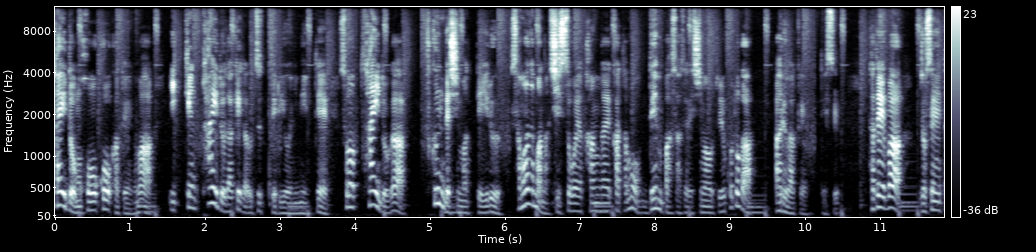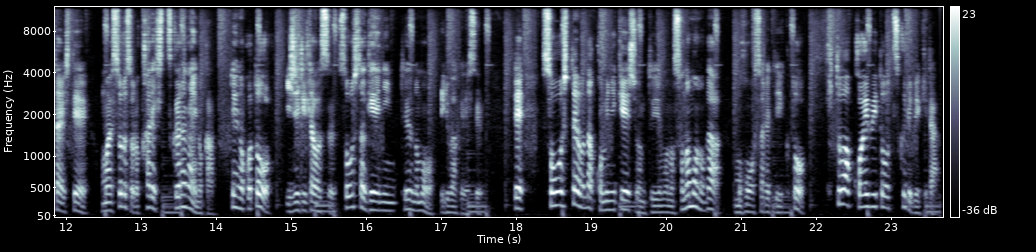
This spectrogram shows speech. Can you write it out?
態度模倣効果というのは、一見態度だけが映っているように見えて、その態度が含んでしまっている様々な思想や考え方も伝播させてしまうということがあるわけです。例えば、女性に対して、お前そろそろ彼氏作らないのか？っていうようなことをいじり倒す、そうした芸人というのもいるわけです。で、そうしたようなコミュニケーションというものそのものが模倣されていくと、人は恋人を作るべきだ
